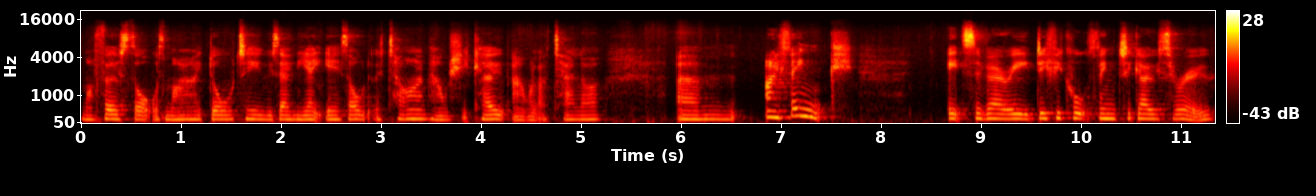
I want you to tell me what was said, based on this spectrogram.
My first thought was my daughter, who was only eight years old at the time. How will she cope? How will I tell her? Um, I think it's a very difficult thing to go through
